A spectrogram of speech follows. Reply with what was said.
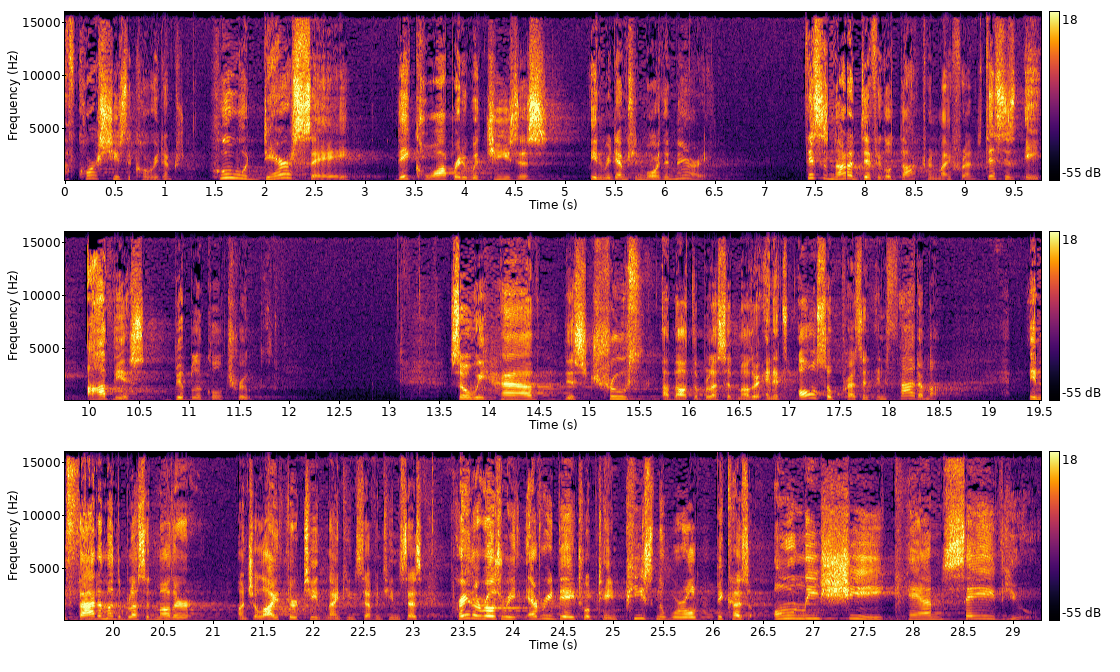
Of course, she's the co redemptrix. Who would dare say they cooperated with Jesus in redemption more than Mary? This is not a difficult doctrine, my friends. This is a obvious biblical truth. So we have this truth about the Blessed Mother, and it's also present in Fatima. In Fatima, the Blessed Mother on July 13, 1917 says, Pray the rosary every day to obtain peace in the world because only she can save you.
